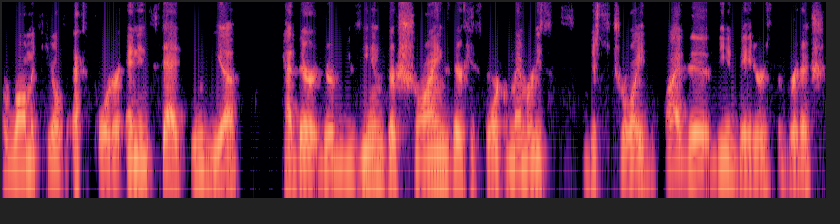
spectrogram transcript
a raw materials exporter. And instead, India had their, their museums, their shrines, their historical memories destroyed by the, the invaders, the British.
